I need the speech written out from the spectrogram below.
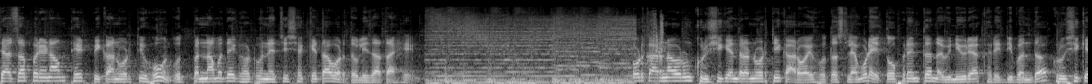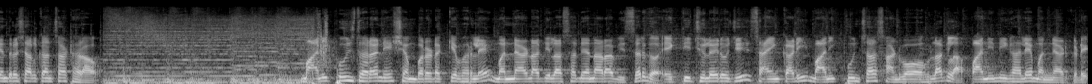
त्याचा परिणाम थेट पिकांवरती होऊन उत्पन्नामध्ये घट होण्याची शक्यता वर्तवली जात आहे. खोड कारणावरून कृषी केंद्रांवरती कारवाई होत असल्यामुळे तोपर्यंत नवीन युरिया खरेदी बंद कृषी केंद्र चालकांचा ठराव. माणिकपुंज धरण हे शंभर टक्के भरले. मन्याडला दिलासा देणारा विसर्ग एकतीस जुलै रोजी सायंकाळी माणिकपुंजचा सांडवा वाहू लागला. पाणी निघाले मन्याडकडे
